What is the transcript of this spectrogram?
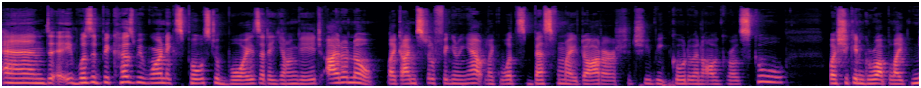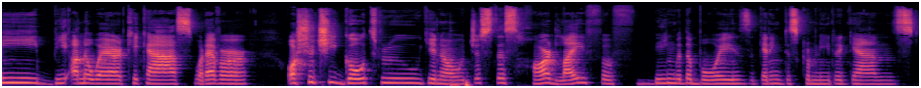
And it, was it because we weren't exposed to boys at a young age? I don't know. Like I'm still figuring out like what's best for my daughter. Should she be go to an all girls school where she can grow up like me, be unaware, kick ass, whatever? Or should she go through, you know, just this hard life of being with the boys, getting discriminated against,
